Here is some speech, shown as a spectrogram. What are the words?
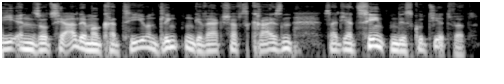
die in Sozialdemokratie und linken Gewerkschaftskreisen seit Jahrzehnten diskutiert wird.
